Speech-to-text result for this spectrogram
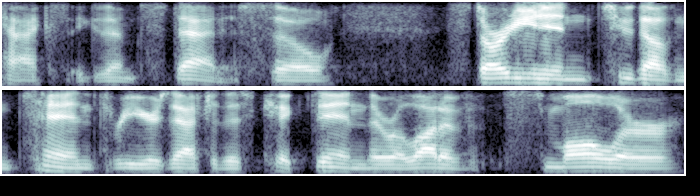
tax exempt status. So, starting in 2010, three years after this kicked in, there were a lot of smaller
